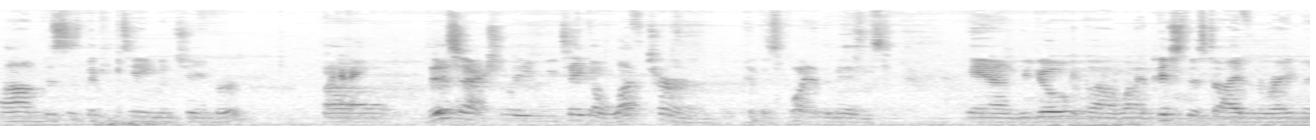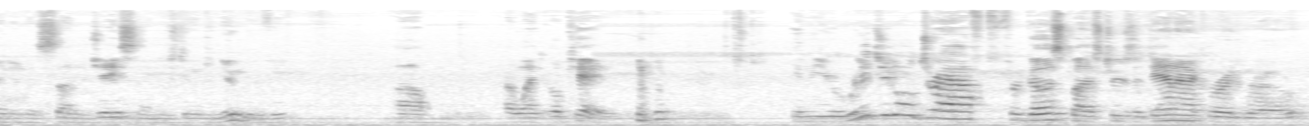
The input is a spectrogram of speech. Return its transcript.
Um, this is the containment chamber. Uh, this actually, we take a left turn at this point in the maze. And we go, uh, when I pitched this to Ivan Reitman and his son Jason, who's doing a new movie, um, I went, okay. in the original draft for Ghostbusters that Dan Aykroyd wrote,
